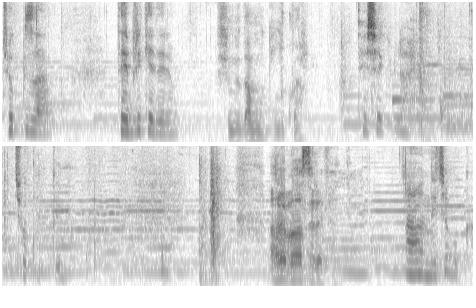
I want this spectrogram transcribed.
Çok güzel. Tebrik ederim. şimdiden mutluluklar. Teşekkürler. Çok mutluyum. Araba hazır efendim. Aa ne çabuk.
